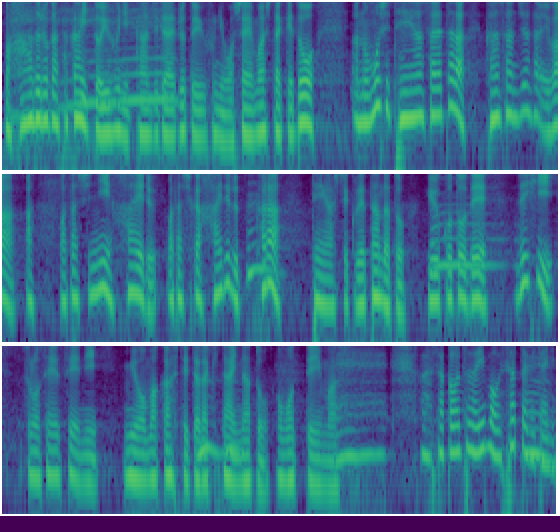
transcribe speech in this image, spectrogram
まあ、ハードルが高いというふうに感じられるというふうにおっしゃいましたけどあのもし提案されたら患者さん自体はあ私に入る私が入れるから提案してくれたんだということで、うん、ぜひその先生に身を任せていただきたいなと思っています、うんえー、坂本さん今おっしゃったみたいに、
